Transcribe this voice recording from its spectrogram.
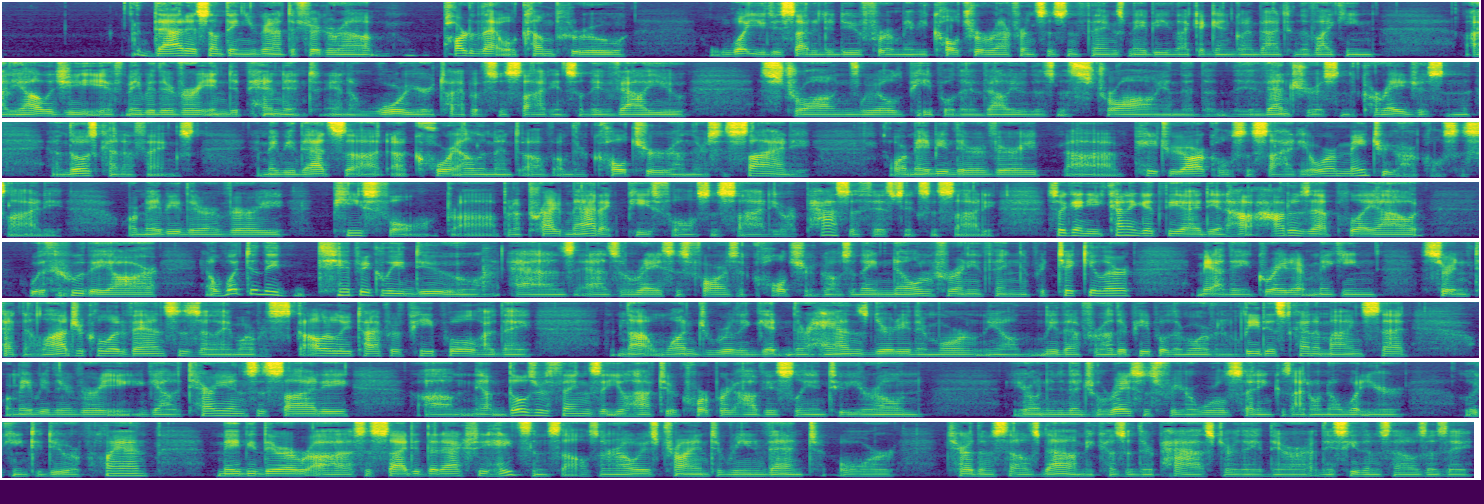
that is something you're going to have to figure out. Part of that will come through what you decided to do for maybe cultural references and things. Maybe, like again, going back to the Viking ideology, if maybe they're very independent and a warrior type of society, and so they value strong willed people, they value the, the strong and the, the, the, adventurous and the courageous and, and those kind of things. And maybe that's a, a core element of, of their culture and their society or maybe they're a very uh, patriarchal society or a matriarchal society, or maybe they're a very peaceful, uh, but a pragmatic, peaceful society or a pacifistic society. So again, you kind of get the idea. How how does that play out with who they are, and what do they typically do as as a race as far as a culture goes? Are they known for anything in particular? Are they great at making certain technological advances? Are they more of a scholarly type of people? Are they not one to really get their hands dirty? They're more, you know, leave that for other people. They're more of an elitist kind of mindset. Or maybe they're very egalitarian society. Um, you know, those are things that you'll have to incorporate, obviously, into your own your own individual races for your world setting. Because I don't know what you're looking to do or plan. Maybe they're a society that actually hates themselves and are always trying to reinvent or tear themselves down because of their past, or they they, are, they see themselves as a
